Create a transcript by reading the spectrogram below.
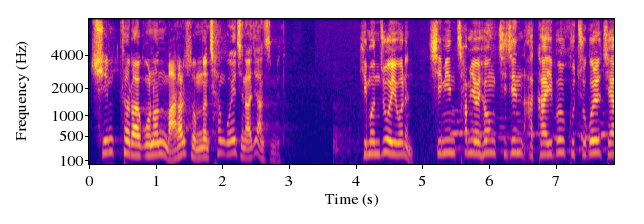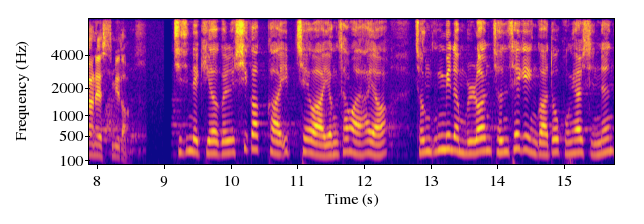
쉼터라고는 말할 수 없는 창고에 지나지 않습니다. 김은주 의원은 시민 참여형 지진 아카이브 구축을 제안했습니다. 지진의 기억을 시각화, 입체화, 영상화하여 전 국민은 물론 전 세계인과도 공유할 수 있는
